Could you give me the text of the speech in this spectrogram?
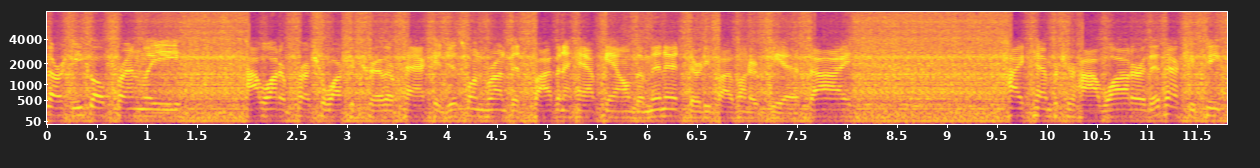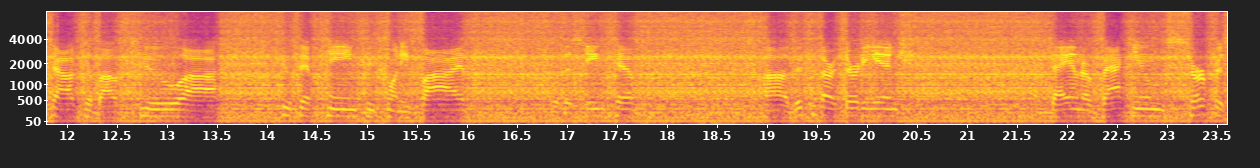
is our eco-friendly hot water pressure washer trailer package. This one runs at five and a half gallons a minute, 3,500 psi. High temperature hot water. This actually peaks out to about two, uh, 215, 225 with a steam tip. Uh, this is our 30 inch diameter vacuum surface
